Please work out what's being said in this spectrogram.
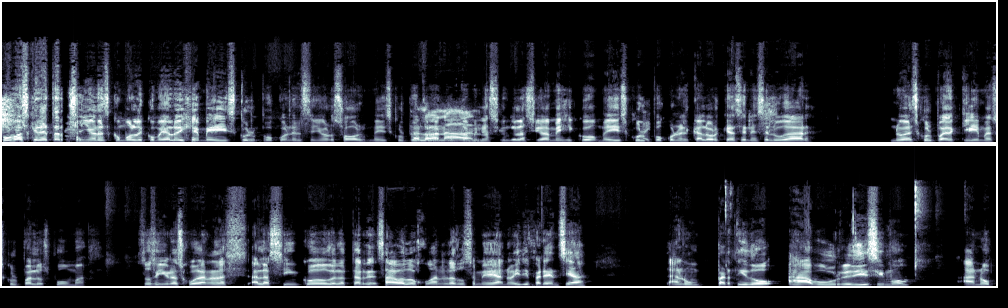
Pumas Querétaro, señores, como, le, como ya lo dije, me disculpo con el señor Sol, me disculpo No, con no, la contaminación de la Ciudad de México, me disculpo con el calor que hace en ese lugar. No es culpa del clima, es culpa de los Pumas. Estos señores juegan a las, a las 5 de la tarde en sábado, juegan a las 12 y media, no hay diferencia. Dan un partido aburridísimo a no,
